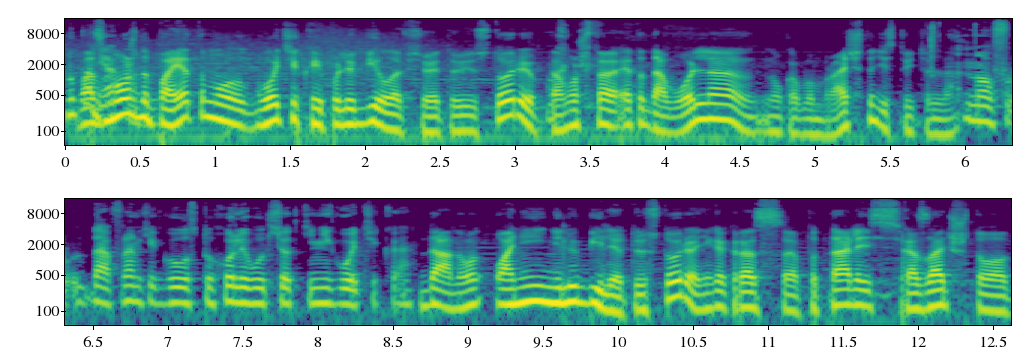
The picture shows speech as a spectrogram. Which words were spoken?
Ну, Возможно, понятно. поэтому Готика и полюбила всю эту историю, потому что это довольно, ну, как бы мрачно, действительно. Но, да, Фрэнки Гоуз to Холливуд все-таки не Готика. Да, но они не любили эту историю, они как раз э, пытались сказать, что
